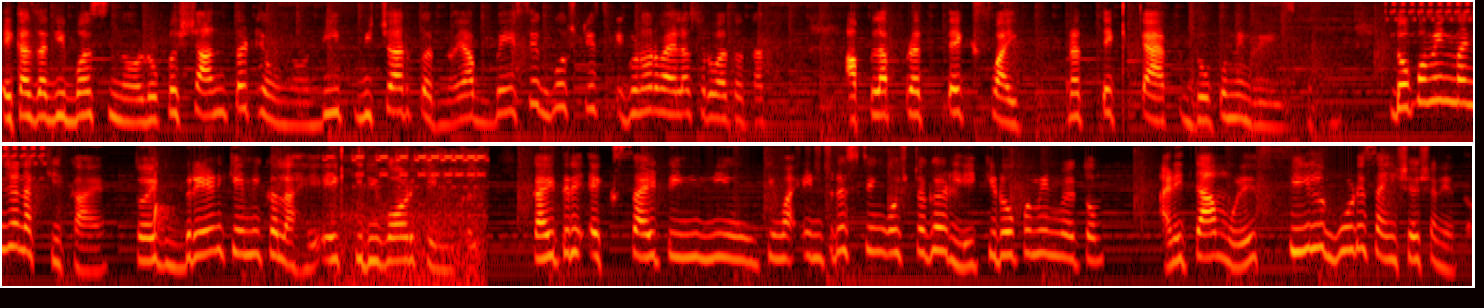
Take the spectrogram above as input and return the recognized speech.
एका जागी बसणं डोकं शांत ठेवणं डीप विचार करणं या बेसिक गोष्टीच इग्नोर व्हायला सुरुवात होतात. आपला प्रत्येक स्वाईप प्रत्येक टॅप डोपोमिन रिलीज करतो डोपोमिन म्हणजे नक्की काय? तो एक ब्रेन केमिकल आहे एक रिवॉर्ड केमिकल काहीतरी एक्साइटिंग न्यू किंवा इंटरेस्टिंग गोष्ट घडली की डोपोमिन मिळतो. आणि त्यामुळे फील गुड सेन्सेशन येतं.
